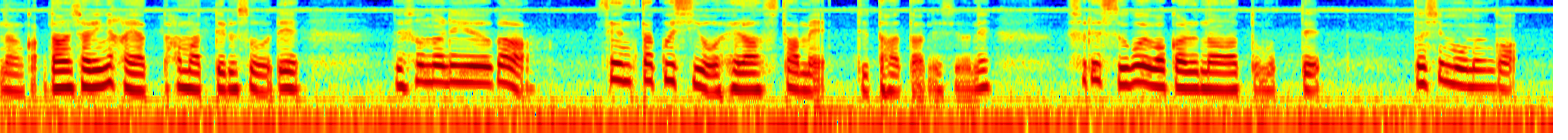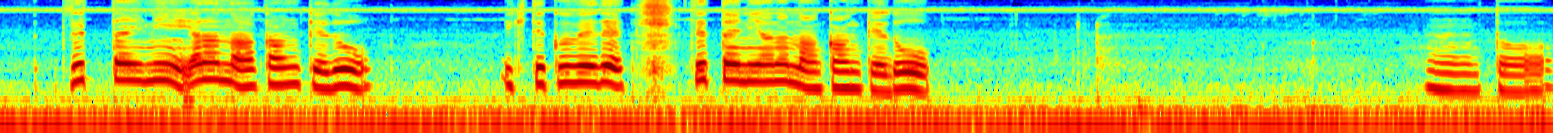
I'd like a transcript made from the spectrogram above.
なんか断捨離にはやはまってるそうででその理由が選択肢を減らすためって言ってはったんですよね。それすごいわかるなと思って。私もなんか絶対にやらなあかんけど生きてく上で絶対にやらなあかんけどうんと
